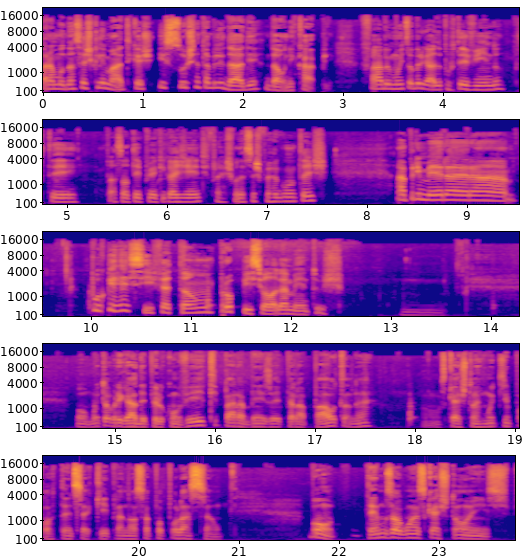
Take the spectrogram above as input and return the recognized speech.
para Mudanças Climáticas e Sustentabilidade da Unicap. Fábio, muito obrigado por ter vindo, por ter passado um tempinho aqui com a gente para responder essas perguntas. A primeira era por que Recife é tão propício a alagamentos? Hum. Bom, muito obrigado pelo convite, parabéns aí pela pauta, né? Umas questões muito importantes aqui para a nossa população. Bom, temos algumas questões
